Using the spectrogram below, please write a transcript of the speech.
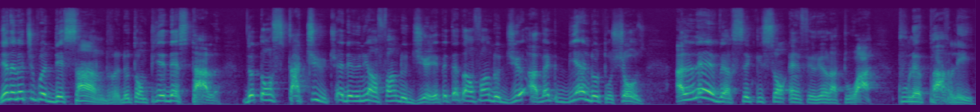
Bien aimé, tu peux descendre de ton piédestal, de ton statut. Tu es devenu enfant de Dieu et peut-être enfant de Dieu avec bien d'autres choses. Allez vers ceux qui sont inférieurs à toi pour leur parler,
